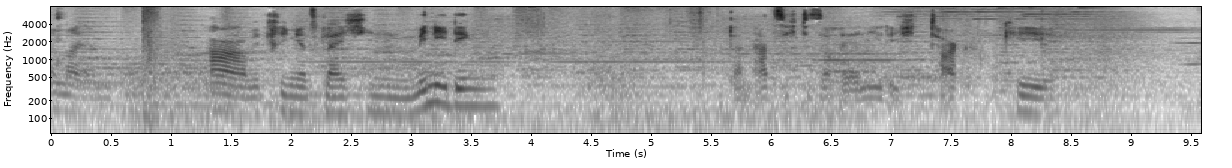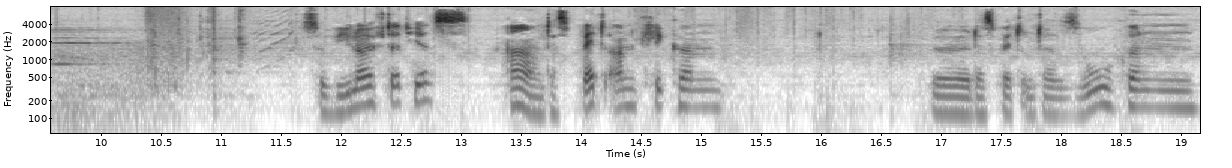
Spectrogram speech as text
Einmal hin. Ah, wir kriegen jetzt gleich ein Mini-Ding. Dann hat sich die Sache erledigt. Tack, okay. So, wie läuft das jetzt? Ah, das Bett anklicken. Äh, das Bett untersuchen.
